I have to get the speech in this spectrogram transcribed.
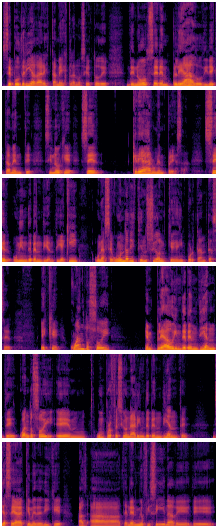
se podría dar esta mezcla, ¿no es cierto?, de, de no ser empleado directamente, sino que ser crear una empresa, ser un independiente. Y aquí una segunda distinción que es importante hacer es que cuando soy empleado independiente, cuando soy em, un profesional independiente, ya sea que me dedique a, tener mi oficina de,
